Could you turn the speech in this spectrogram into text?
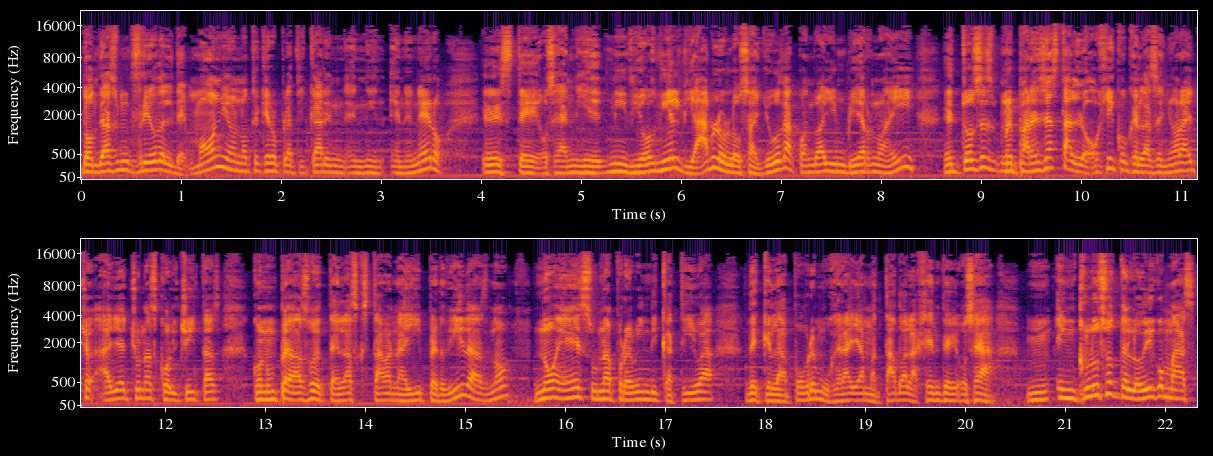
donde hace un frío del demonio, no te quiero platicar en, en, en enero. Este, o sea, ni, ni, Dios ni el diablo los ayuda cuando hay invierno ahí. Entonces, me parece hasta lógico que la señora haya hecho, haya hecho unas colchitas con un pedazo de telas que estaban ahí perdidas, ¿no? No es una prueba indicativa de que la pobre mujer haya matado a la gente. O sea, mm, incluso te lo digo más,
